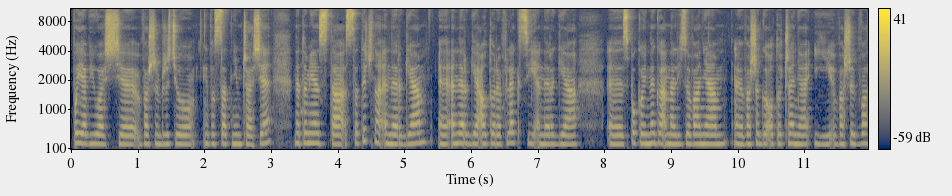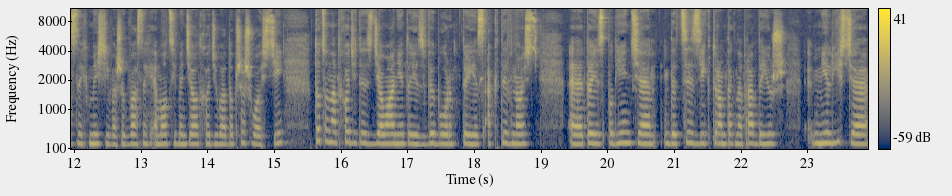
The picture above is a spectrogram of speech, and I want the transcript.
pojawiła się w Waszym życiu w ostatnim czasie. Natomiast ta statyczna energia, e, energia autorefleksji, energia e, spokojnego analizowania Waszego otoczenia i Waszych własnych myśli, Waszych własnych emocji będzie odchodziła do przeszłości. To, co nadchodzi, to jest działanie, to jest wybór, to jest aktywność, to jest podjęcie decyzji, którą tak naprawdę już mieliście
